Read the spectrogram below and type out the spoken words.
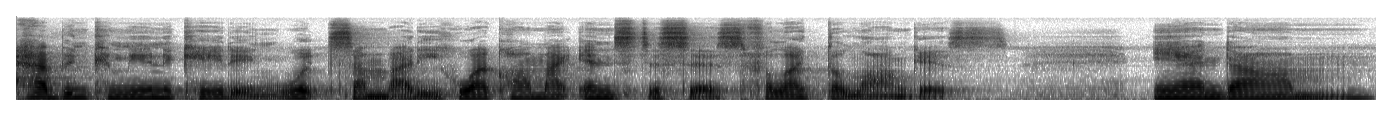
have been communicating with somebody who I call my instasis for like the longest and um,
